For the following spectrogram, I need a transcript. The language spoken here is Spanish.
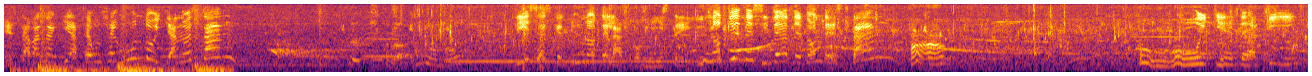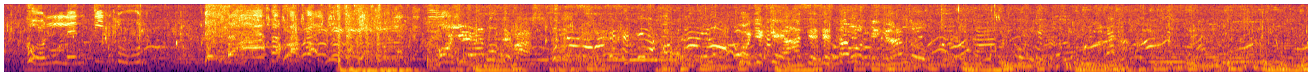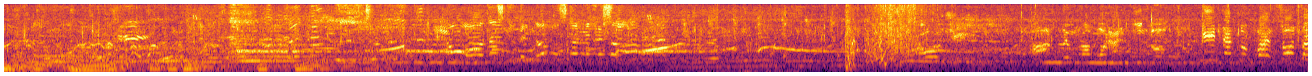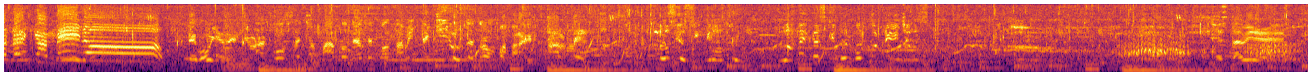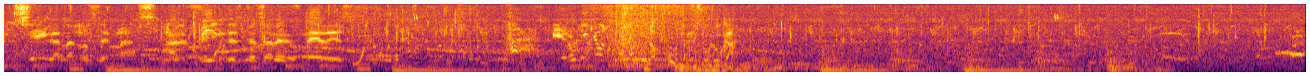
Estaban aquí hace un segundo y ya no están. Dices que tú no te las comiste y no tienes idea de dónde están. Uy, de aquí con lentitud. Oye, ¿a dónde vas? Oye, ¿qué haces? ¡Estamos migrando! ¡Hazme un favor al chico! ¡Quita tu panzota del camino! Te voy a decir una cosa, chamarro. Me hace falta 20 kilos de trompa para gritarle. No seas ingrato. No me hagas quedar mal con ellos. Está bien. Sigan a los demás. Al fin descansaré de ustedes. ¿Vieron, niños? ¡Lo puse en su lugar!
